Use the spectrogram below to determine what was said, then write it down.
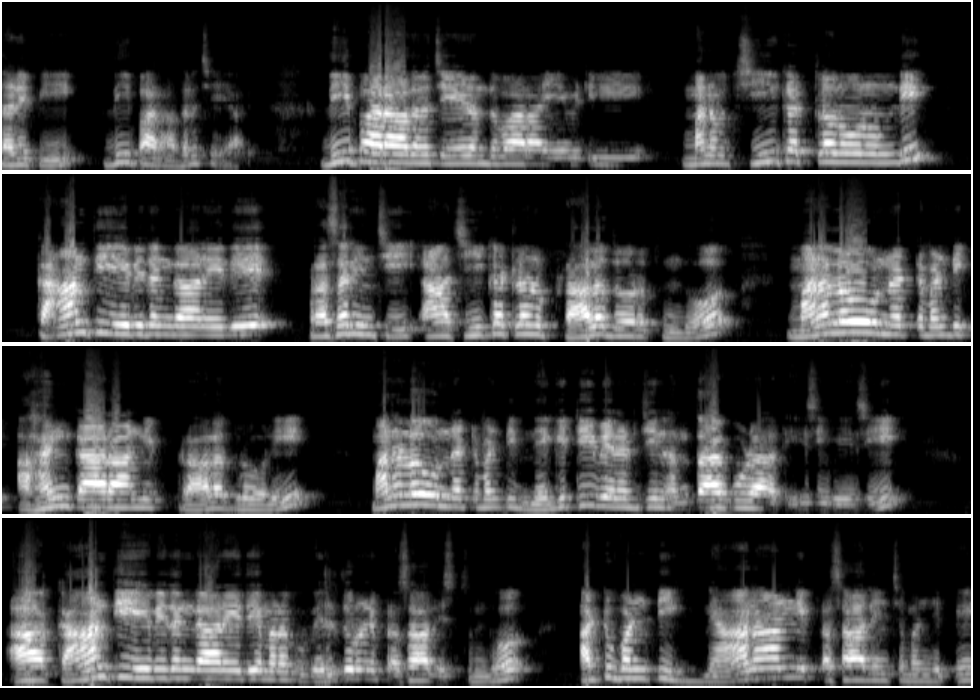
తడిపి దీపారాధన చేయాలి. దీపారాధన చేయడం ద్వారా ఏమిటి? మనం చీకట్లలో నుండి కాంతి ఏ విధంగా అనేది ప్రసరించి ఆ చీకట్లను ప్రాలదోరుతుందో మనలో ఉన్నటువంటి అహంకారాన్ని ప్రాలద్రోలి మనలో ఉన్నటువంటి నెగిటివ్ ఎనర్జీని అంతా కూడా తీసివేసి ఆ కాంతి ఏ విధంగా అనేది మనకు వెలుతురుని ప్రసాదిస్తుందో అటువంటి జ్ఞానాన్ని ప్రసాదించమని చెప్పి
